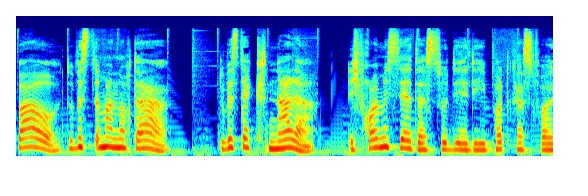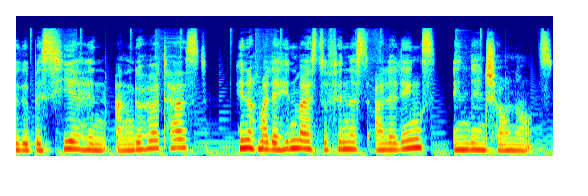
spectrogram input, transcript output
wow, du bist immer noch da. Du bist der Knaller. Ich freue mich sehr, dass du dir die Podcast-Folge bis hierhin angehört hast. Hier nochmal der Hinweis, du findest alle Links in den Show Notes.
